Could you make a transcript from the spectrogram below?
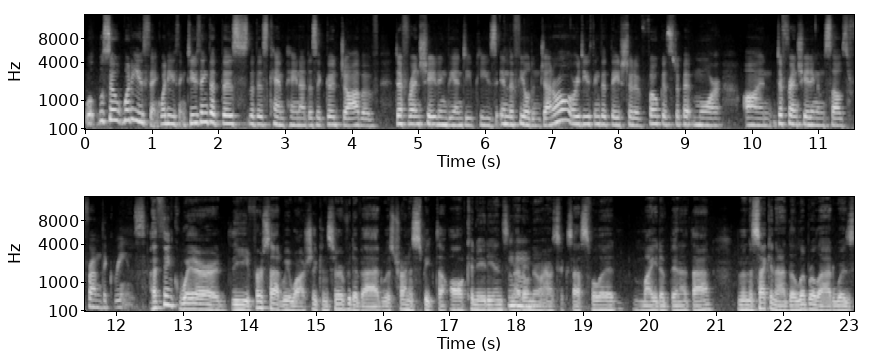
Well, so what do you think? What do you think? Do you think that this that this campaign ad does a good job of differentiating the NDPs in the field in general, or do you think that they should have focused a bit more on differentiating themselves from the Greens? I think where the first ad we watched, a conservative ad, was trying to speak to all Canadians, and I don't mm-hmm. know how successful it might have been at that. And then the second ad, the liberal ad, was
